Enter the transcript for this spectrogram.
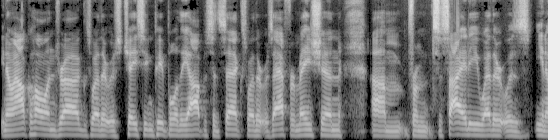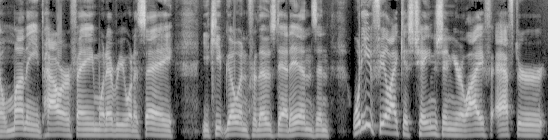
you know alcohol and drugs whether it was chasing people of the opposite sex whether it was affirmation um, from society whether it was you know money power fame whatever you want to say you keep going for those dead ends and what do you feel like has changed in your life after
